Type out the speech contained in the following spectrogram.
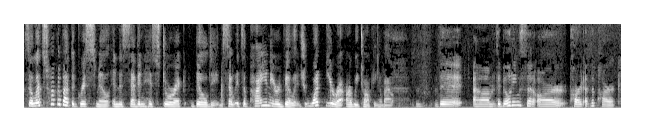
So let's talk about the grist mill and the seven historic buildings. So it's a pioneer village. What era are we talking about? The um, the buildings that are part of the park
